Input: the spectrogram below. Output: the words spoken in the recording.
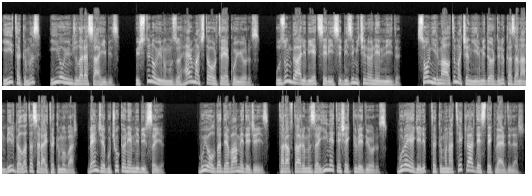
İyi takımız, iyi oyunculara sahibiz. Üstün oyunumuzu her maçta ortaya koyuyoruz. Uzun galibiyet serisi bizim için önemliydi. Son 26 maçın 24'ünü kazanan bir Galatasaray takımı var. Bence bu çok önemli bir sayı. Bu yolda devam edeceğiz. Taraftarımıza yine teşekkür ediyoruz. Buraya gelip takımına tekrar destek verdiler.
